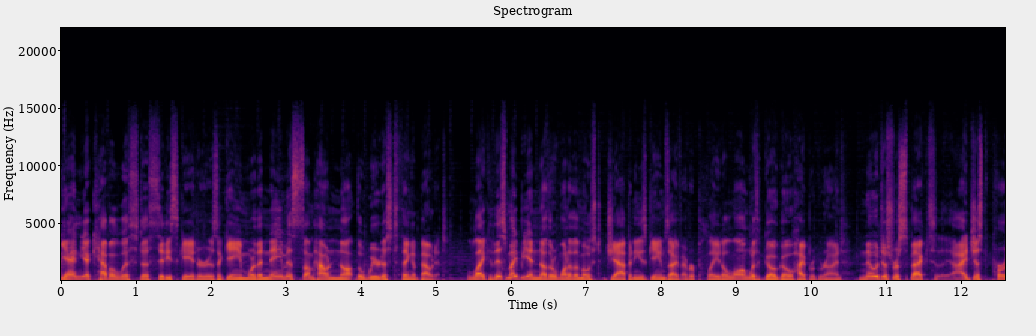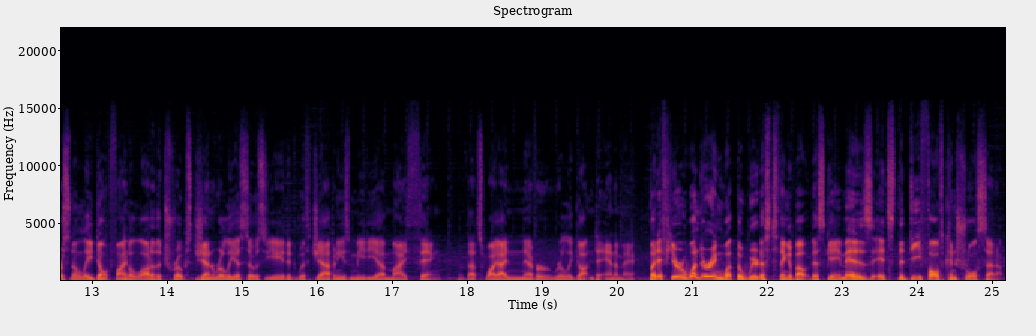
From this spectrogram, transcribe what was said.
Yanya Caballista City Skater is a game where the name is somehow not the weirdest thing about it. Like, this might be another one of the most Japanese games I've ever played, along with Go-Go Hypergrind. No disrespect, I just personally don't find a lot of the tropes generally associated with Japanese media my thing. That's why I never really got into anime. But if you're wondering what the weirdest thing about this game is, it's the default control setup.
